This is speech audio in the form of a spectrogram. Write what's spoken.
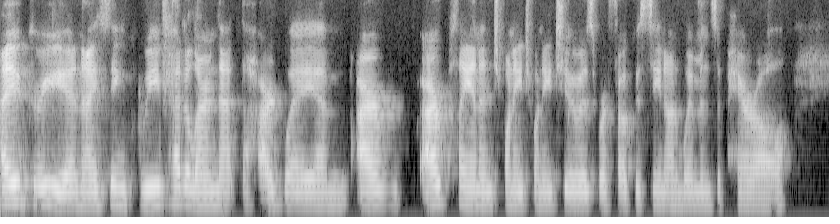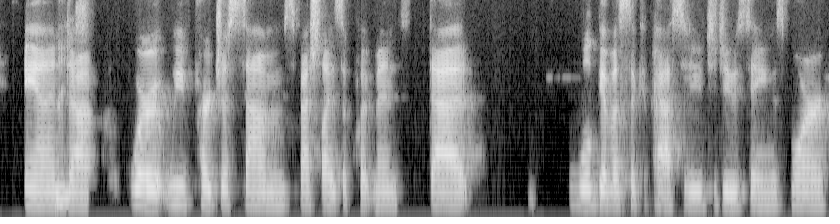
I agree, and I think we've had to learn that the hard way. Um, our our plan in 2022 is we're focusing on women's apparel, and nice. uh, we're we've purchased some specialized equipment that will give us the capacity to do things more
